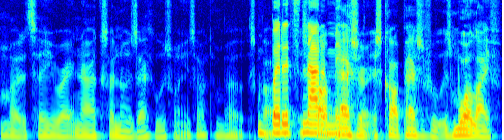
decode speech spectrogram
I'm about to tell you right now because I know exactly which one you're talking about. It's called, but it's, it's not a mix. passion. It's called passion fruit. It's more life.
